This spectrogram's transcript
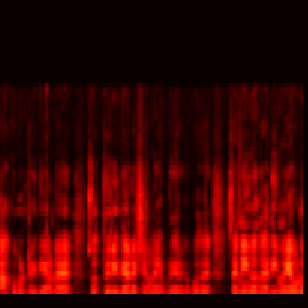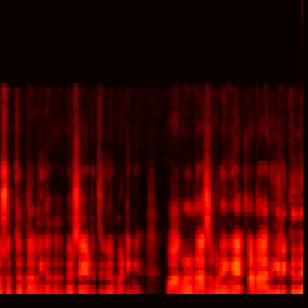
டாக்குமெண்ட் ரீதியான சொத்து ரீதியான விஷயங்கள்லாம் எப்படி இருக்க போகுது? சார் நீங்கள் வந்து அதிகமாக எவ்வளோ சொத்து இருந்தாலும் நீங்கள் வந்து அது பெருசாக எடுத்துக்கவே மாட்டீங்க. வாங்கணும்னு ஆசைப்படுவீங்க. ஆனால் அது இருக்குது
